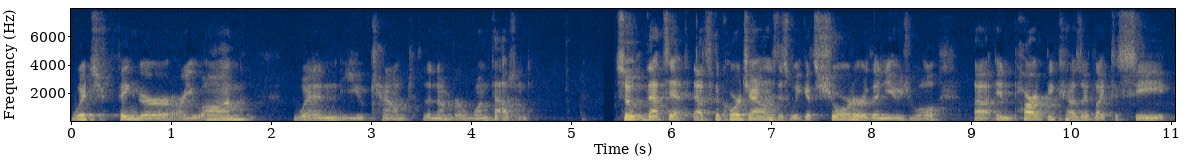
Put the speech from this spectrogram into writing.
which finger are you on when you count the number 1000? So that's it. That's the core challenge this week. It's shorter than usual, uh, in part because I'd like to see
